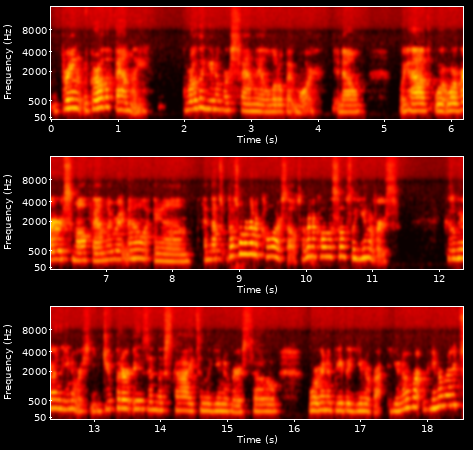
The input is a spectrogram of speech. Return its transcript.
bring grow the family, grow the universe family a little bit more. You know, we have we're, we're a very small family right now, and and that's that's what we're gonna call ourselves. We're gonna call ourselves the universe because we are the universe. Jupiter is in the sky; it's in the universe. So we're gonna be the universe, universe, universe,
